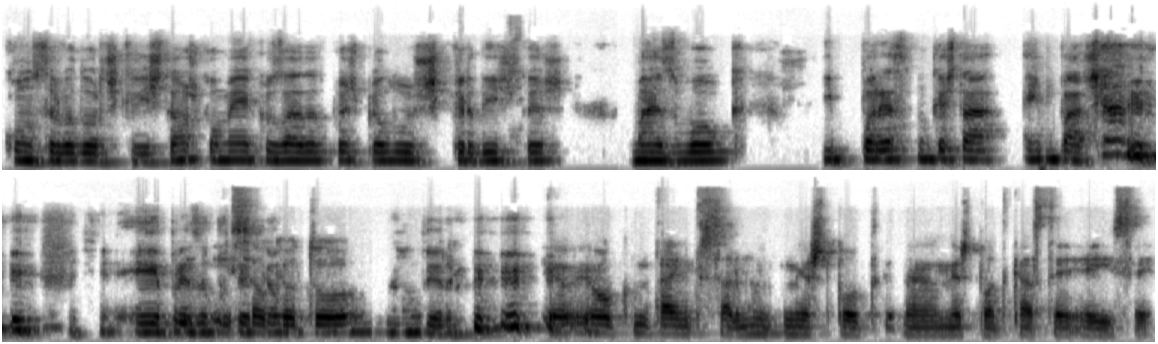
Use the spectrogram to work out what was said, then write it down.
conservadores cristãos, como é acusada depois pelos esquerdistas mais woke, e parece que nunca está em paz. é presa por Isso é o que eu estou. Não ter. eu, eu, o que me está a interessar muito neste, pod, uh, neste podcast é, é isso: é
